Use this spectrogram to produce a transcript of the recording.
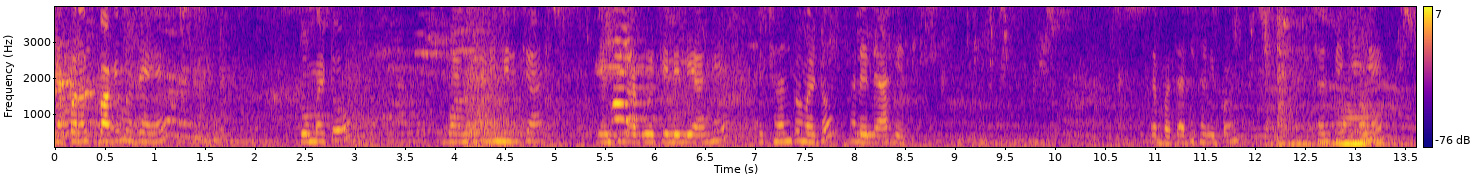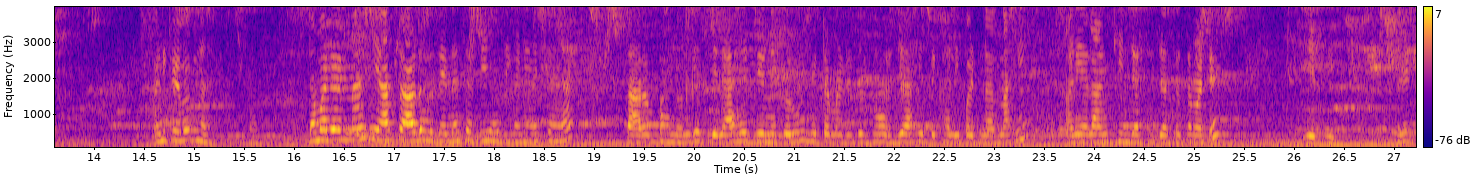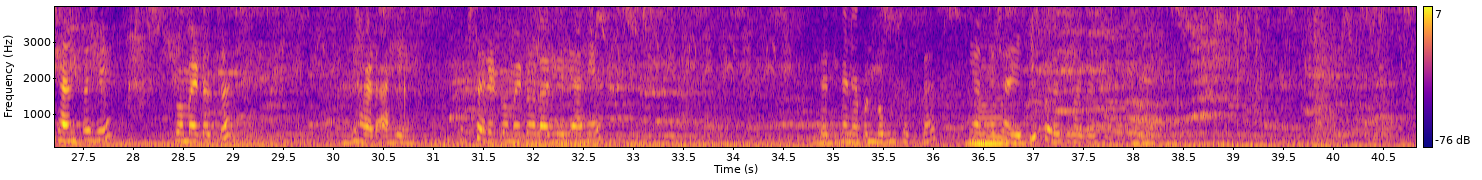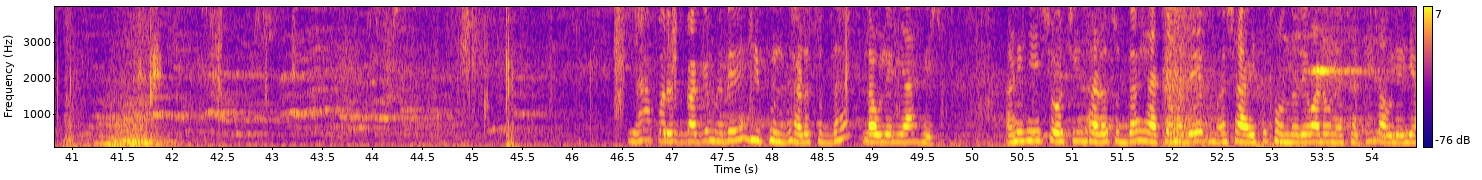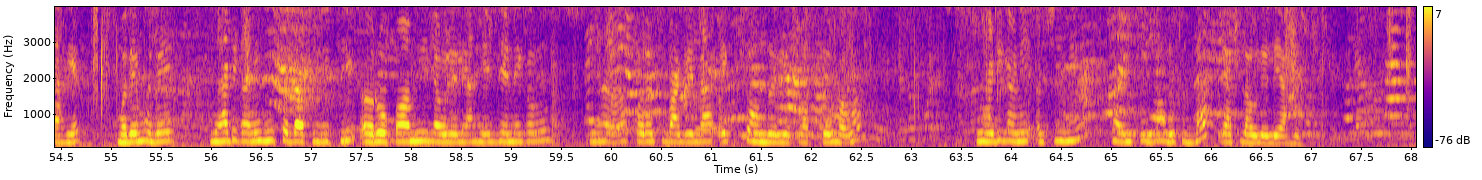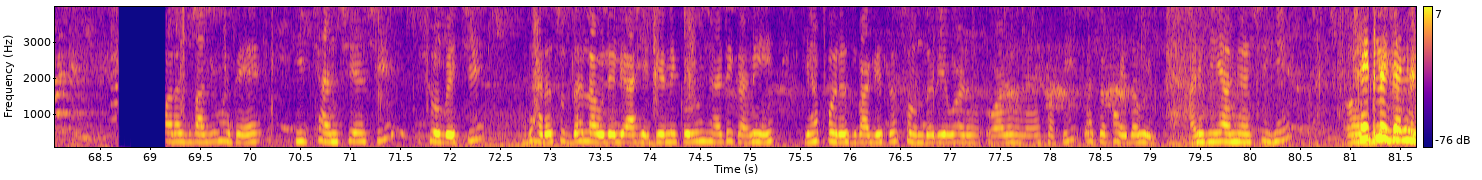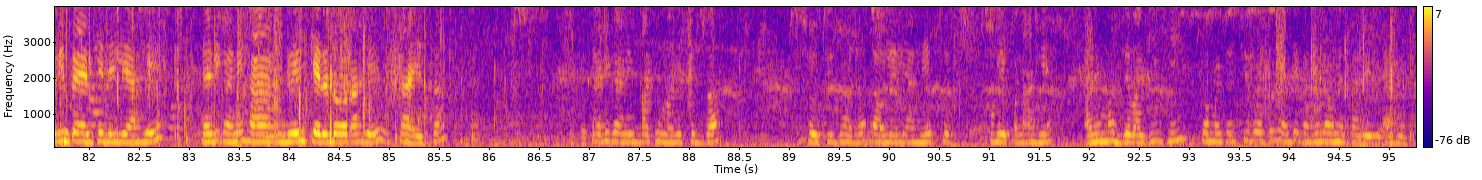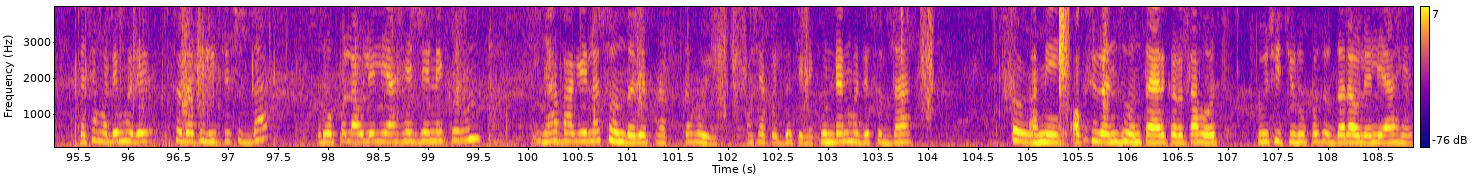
या परसबागेमध्ये टोमॅटो वांगे आणि मिरच्या यांची लागवड केलेली आहे. छान टोमॅटो आलेले आहेत. त्या ब- त्या ठिकाणी पण छानपैकी हे. आणि काय बघ ना टमाट्यांना हे असं आधार देण्यासाठी ह्या ठिकाणी अशा ह्या तार बांधून घेतलेल्या आहेत जेणेकरून हे टमाट्याचं झाड जे आहे ते खाली पडणार नाही आणि याला आणखीन जास्तीत जास्त टमाटे येतील. म्हणजे छानसं हे टोमॅटोचं झाड आहे. खूप सारे टोमॅटो लागलेले आहेत त्या ठिकाणी आपण बघू शकता ही आमच्या शाळेची परसबाग आहे. ह्या परसबागेमध्ये ही फुलझाडंसुद्धा लावलेली आहेत. आणि ही शोची झाडंसुद्धा ह्याच्यामध्ये शाळेचं सौंदर्य वाढवण्यासाठी लावलेली आहेत. मध्ये मध्ये ह्या ठिकाणी ही सदाफुलीची रोपं आम्ही लावलेली आहेत. जेणेकरून ह्या परसबागेला एक सौंदर्य प्राप्त व्हावं. ह्या ठिकाणी अशी ही छानशी झाडंसुद्धा यात लावलेली आहेत. परसबागेमध्ये ही छानशी अशी शोभेची झाडं सुद्धा लावलेली आहेत जेणेकरून ह्या ठिकाणी ह्या परसबागेचं सौंदर्य वाढ वाढवण्यासाठी त्याचा फायदा होईल. आणि ही आम्ही अशी ही खाली तयार केलेली आहे. त्या ठिकाणी हा ग्रीन कॅरिडॉर आहे शाळेचा. त्या ठिकाणी पाठीमागे सुद्धा शोची झाडं लावलेली आहेत पुढे पण आहे. आणि मध्यभागी ही टोमॅटोची रोपं या ठिकाणी लावण्यात आलेली आहेत. त्याच्यामध्ये मध्ये सदाफुलीची सुद्धा रोपं लावलेली आहेत जेणेकरून ह्या बागेला सौंदर्य प्राप्त होईल अशा पद्धतीने. कुंड्यांमध्ये सुद्धा आम्ही ऑक्सिजन झोन तयार करत आहोत. तुळशीची रोपं सुद्धा लावलेली आहेत.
